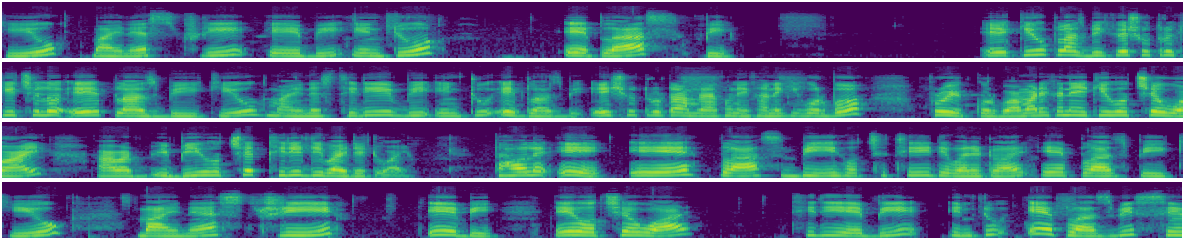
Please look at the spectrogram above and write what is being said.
cube minus three A B into A plus B A cube plus B cube এর সূত্র কি ছিল? A plus B cube minus three B into A plus B এই সূত্রটা আমরা এখন এখানে কি করব? প্রয়োগ করব। আমার এখানে এ কিউ হচ্ছে ওয়াই আর বি হচ্ছে থ্রি ডিভাইডেড ওয়াই তাহলে এ এ প্লাস বি হচ্ছে three divided Y A plus B cube minus three A B A হচ্ছে Y three A B into A plus B same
